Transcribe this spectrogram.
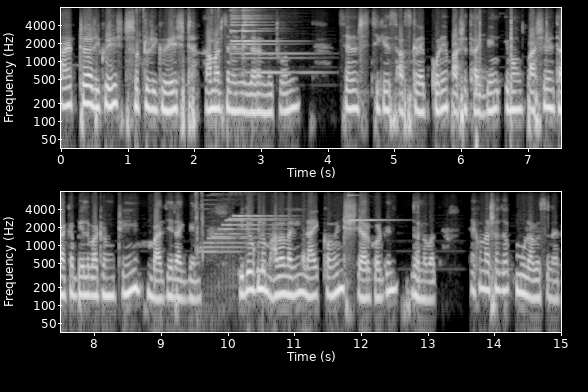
আরেকটা রিকোয়েস্ট ছোট্ট রিকোয়েস্ট আমার চ্যানেলে যারা নতুন চ্যানেলটিকে সাবস্ক্রাইব করে পাশে থাকবেন এবং পাশে থাকা বেল বাটনটি বাজিয়ে রাখবেন। ভিডিওগুলো ভালো লাগে লাইক কমেন্ট শেয়ার করবেন। ধন্যবাদ। এখন আসা যাক মূল আলোচনায়।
